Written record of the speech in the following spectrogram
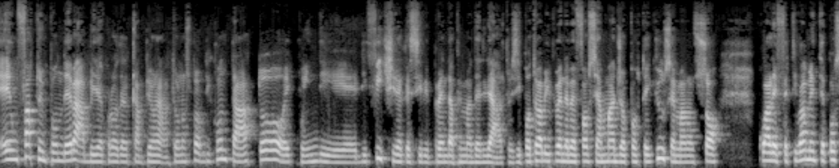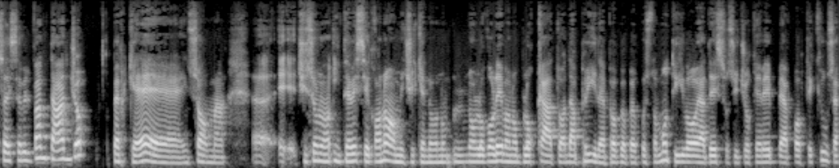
è un fatto imponderabile quello del campionato, è uno sport di contatto e quindi è difficile che si riprenda prima degli altri. Si potrà riprendere forse a maggio a porte chiuse, ma non so quale effettivamente possa essere il vantaggio. Perché insomma eh, ci sono interessi economici che non, non, lo volevano bloccato ad aprile proprio per questo motivo e adesso si giocherebbe a porte chiuse.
